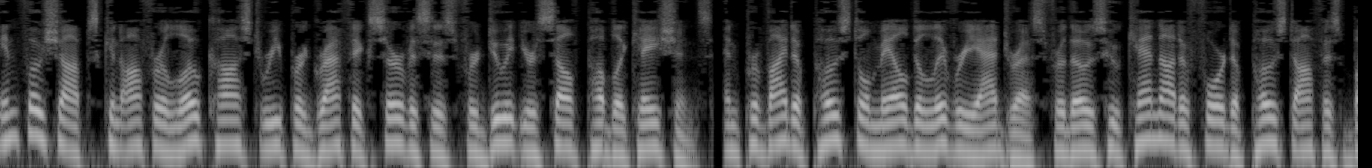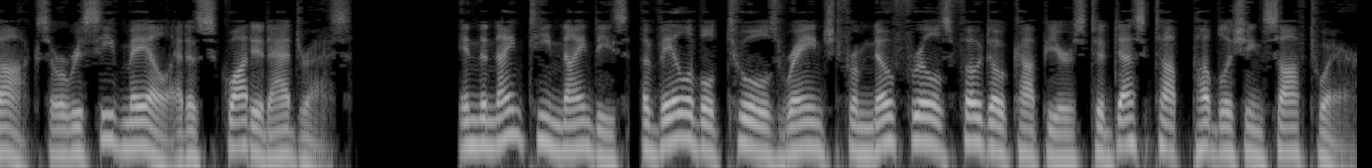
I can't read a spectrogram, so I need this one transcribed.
infoshops can offer low-cost reprographic services for do-it-yourself publications, and provide a postal mail delivery address for those who cannot afford a post office box or receive mail at a squatted address. In the 1990s, available tools ranged from no-frills photocopiers to desktop publishing software.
